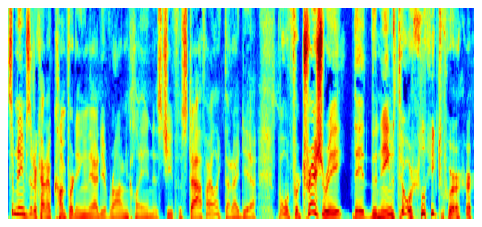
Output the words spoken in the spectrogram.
some names that are kind of comforting the idea of Ron Klain as chief of staff. I like that idea. But for Treasury, they, the names that were leaked were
